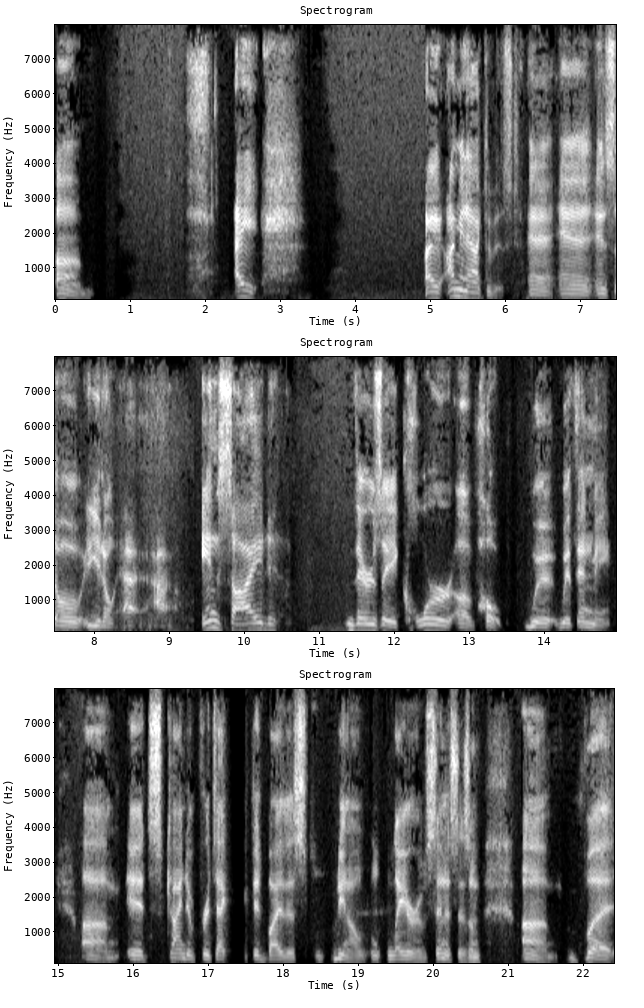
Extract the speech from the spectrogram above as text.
Um, I. I, I'm an activist, and, and, and so you know, I, I, inside there's a core of hope w- within me. Um, it's kind of protected by this, you know, layer of cynicism. Um, but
